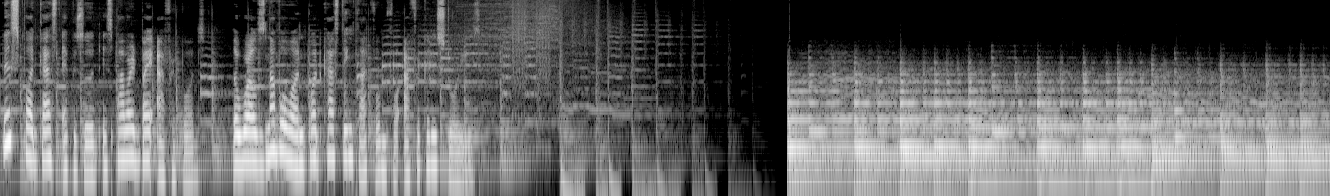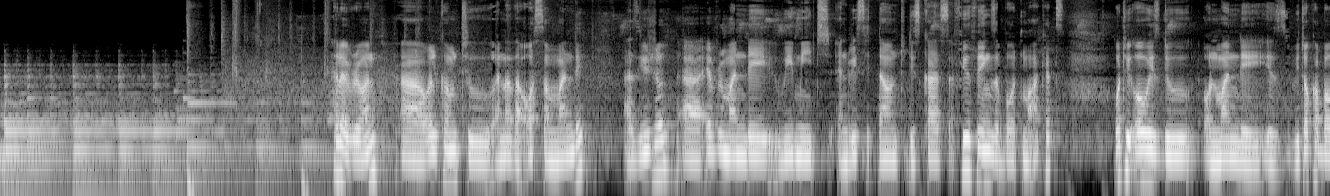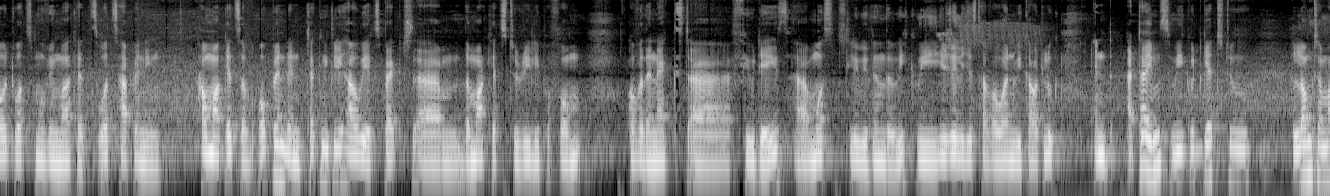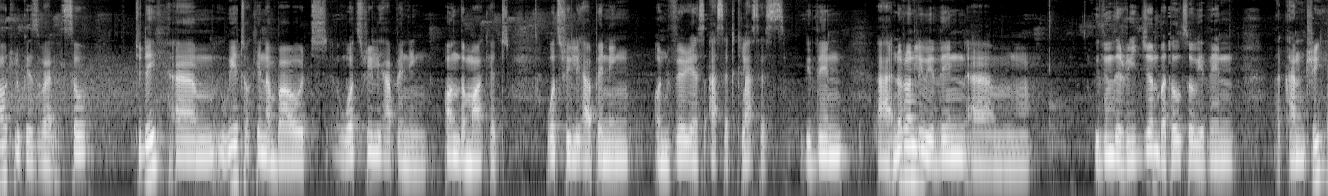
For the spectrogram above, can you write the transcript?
This podcast episode is powered by AfriPods, the world's number one podcasting platform for African stories. Hello, everyone. Uh, welcome to another awesome Monday. As usual, uh, every Monday we meet and we sit down to discuss a few things about markets. What we always do on Monday is we talk about what's moving markets, what's happening, how markets have opened, and technically how we expect um, the markets to really perform over the next uh, few days, uh, mostly within the week. We usually just have a one week outlook, and at times we could get to a long term outlook as well. So, Today, um, we're talking about what's really happening on the market, what's really happening on various asset classes within, uh, not only within um, within the region, but also within the country.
